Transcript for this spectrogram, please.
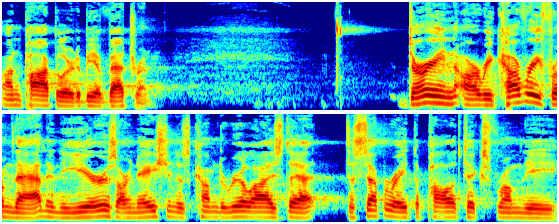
unpopular to be a veteran. During our recovery from that in the years, our nation has come to realize that to separate the politics from the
